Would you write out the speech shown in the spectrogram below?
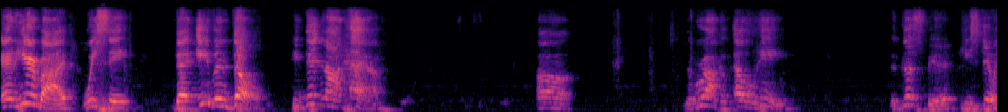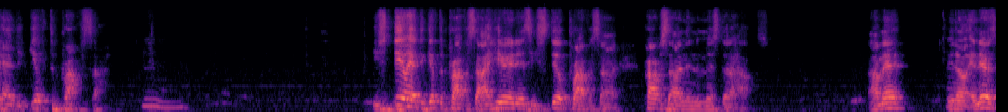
And hereby we see that even though he did not have uh, the Ruach of Elohim, the good spirit, he still had the gift to prophesy. Hmm. He still had the gift to prophesy. Here it is. He's still prophesying, prophesying in the midst of the house. Amen. You know, and there's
